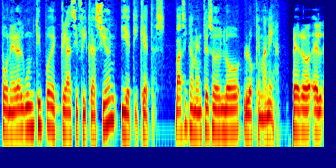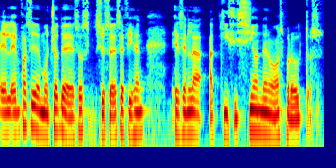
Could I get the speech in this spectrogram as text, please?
poner algún tipo de clasificación y etiquetas. Básicamente eso es lo, lo que manejan. Pero el, el, énfasis de muchos de esos, si ustedes se fijan, es en la adquisición de nuevos productos.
